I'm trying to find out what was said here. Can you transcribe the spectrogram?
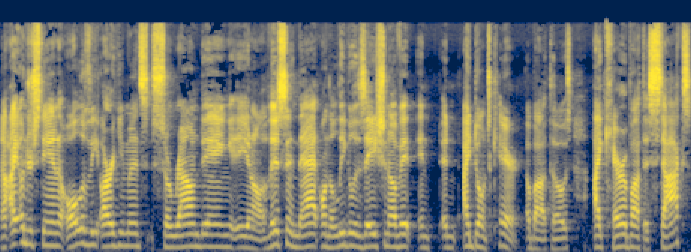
Now, I understand all of the arguments surrounding, you know, this and that on the legalization of it, and, and I don't care about those. I care about the stocks,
